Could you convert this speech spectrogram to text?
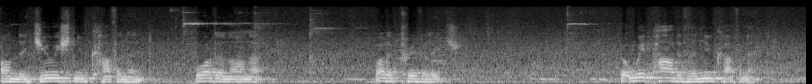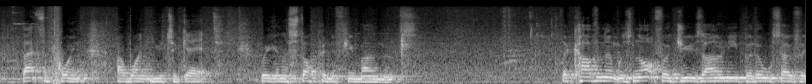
on the Jewish new covenant. What an honour. What a privilege. But we're part of the new covenant. That's a point I want you to get. We're going to stop in a few moments. The covenant was not for Jews only, but also for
